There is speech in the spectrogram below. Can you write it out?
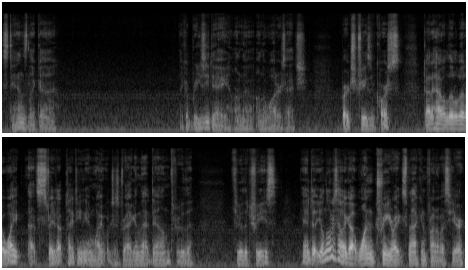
stands like a like a breezy day on the on the water's edge. Birch trees, of course, got to have a little bit of white. That's straight up titanium white. We're just dragging that down through the through the trees. And uh, you'll notice how I got one tree right smack in front of us here,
